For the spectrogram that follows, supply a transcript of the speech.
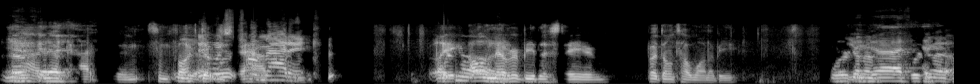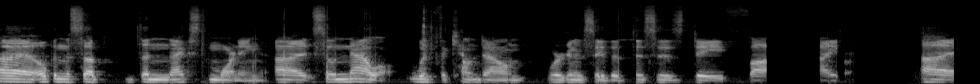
Yeah, Okay. yeah, Paxton. Some fucked Yeah. It was shit happened. traumatic. Like, I'll never be the same. But don't tell Wannabe. We're gonna Yeah. we're gonna uh, open this up the next morning. Uh, so now with the countdown, we're gonna say that this is day five. Uh,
